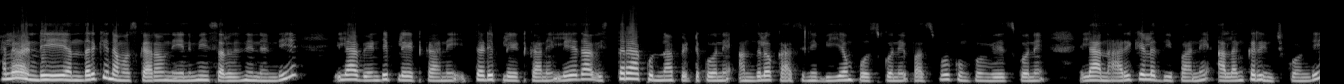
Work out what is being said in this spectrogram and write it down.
హలో అండి. అందరికీ నమస్కారం. నేను మీ సరోజినినండి. ఇలా వెండి ప్లేట్ కానీ, ఇత్తడి ప్లేట్ కానీ, లేదా విస్తరాకున్నా పెట్టుకొని, అందులో కాసిని బియ్యం పోసుకొని, పసుపు, కుంకుమ వేసుకొని, ఇలా నారికేళ దీపాన్ని అలంకరించుకోండి.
